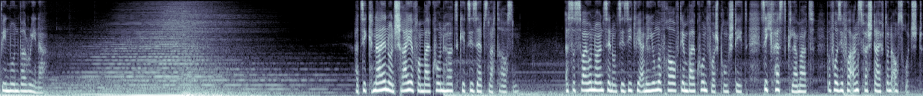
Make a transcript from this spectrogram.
wie nun Verena. Als sie Knallen und Schreie vom Balkon hört, geht sie selbst nach draußen. Es ist 2.19 Uhr und sie sieht, wie eine junge Frau auf dem Balkonvorsprung steht, sich festklammert, bevor sie vor Angst versteift und ausrutscht.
